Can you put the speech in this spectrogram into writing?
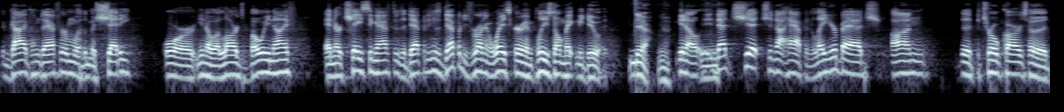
the guy comes after him with a machete or, you know, a large Bowie knife, and they're chasing after the deputies. The deputy's running away screaming, please don't make me do it. Yeah, yeah. You know, that shit should not happen. Lay your badge on the patrol car's hood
